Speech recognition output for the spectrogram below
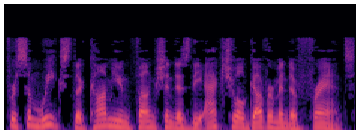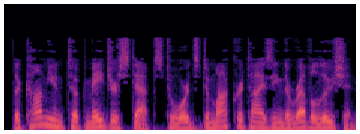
For some weeks the Commune functioned as the actual government of France. The Commune took major steps towards democratizing the revolution,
